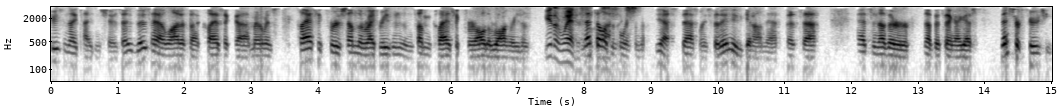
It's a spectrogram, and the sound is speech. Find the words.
Tuesday Night Titan shows. Those, those had a lot of uh, classic uh, moments. Classic for some of the right reasons, and some classic for all the wrong reasons. Either way, That's all important. Yes, definitely. So they need to get on that. But uh, that's another another thing, I guess. Mr. Fuji.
